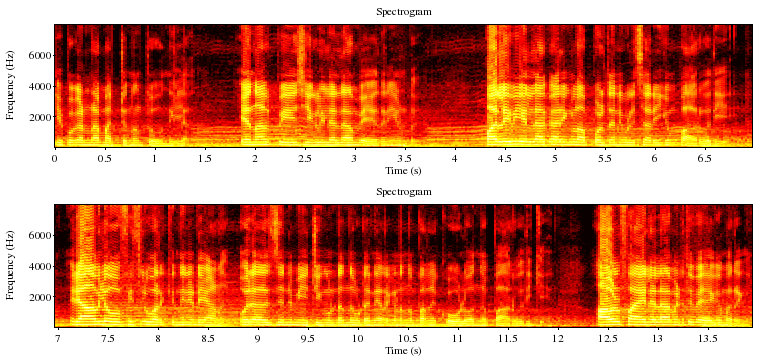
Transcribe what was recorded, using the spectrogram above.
ഇപ്പോൾ കണ്ടാൽ മറ്റൊന്നും തോന്നില്ല. എന്നാൽ പേശികളിലെല്ലാം വേദനയുണ്ട്. പലവി എല്ലാ കാര്യങ്ങളും അപ്പോൾ തന്നെ വിളിച്ചറിയിക്കും പാർവതിയെ. രാവിലെ ഓഫീസിൽ വർക്കുന്നതിനിടെയാണ് ഒരു അർജന്റ് മീറ്റിംഗ് ഉണ്ടെന്ന് ഉടനെ ഇറങ്ങണമെന്ന് പറഞ്ഞ് കോൾ വന്ന് പാർവതിക്ക്. അവൾ ഫയലെല്ലാം എടുത്ത് വേഗം ഇറങ്ങി.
